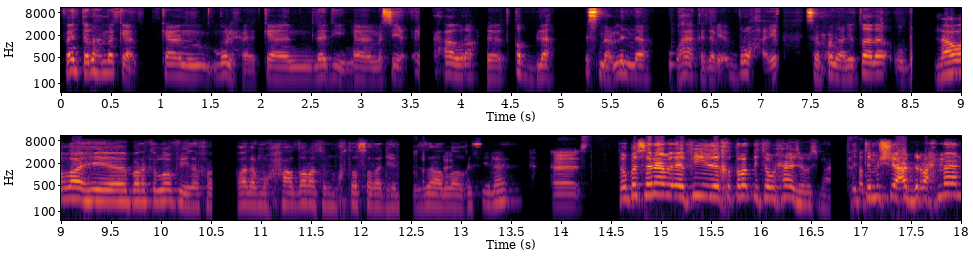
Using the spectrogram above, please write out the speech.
فأنت مهما كان كان ملحد كان لا دين كان مسيح حاورة تقبله اسمع منه وهكذا بروحها سامحوني على الإطالة وب... لا والله بارك الله فيك قال محاضرة مختصرة جزاه الله اسئله أه تو بس أنا في خطرت لي تو حاجة بس معك. أنت مش عبد الرحمن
